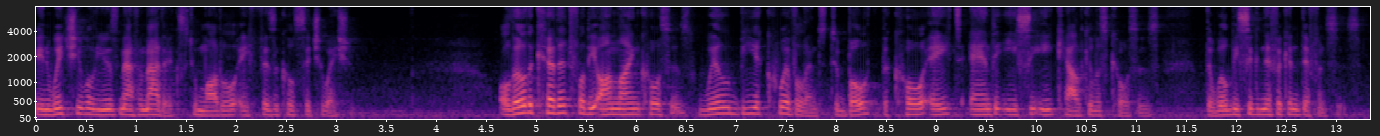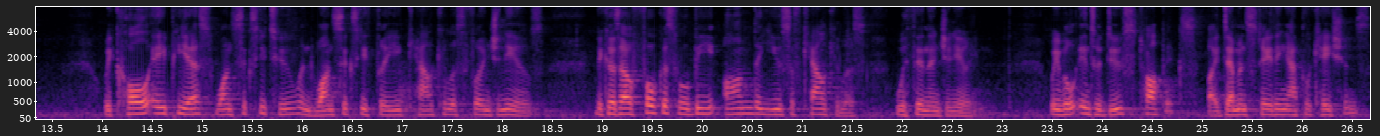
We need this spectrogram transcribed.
in which you will use mathematics to model a physical situation. Although the credit for the online courses will be equivalent to both the Core 8 and the ECE calculus courses, there will be significant differences. We call APS 162 and 163 Calculus for Engineers because our focus will be on the use of calculus within engineering. We will introduce topics by demonstrating applications,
